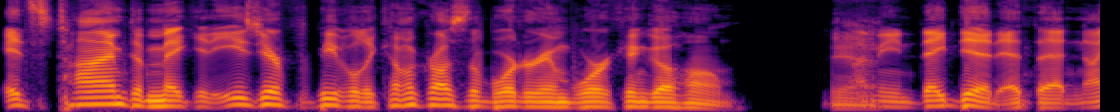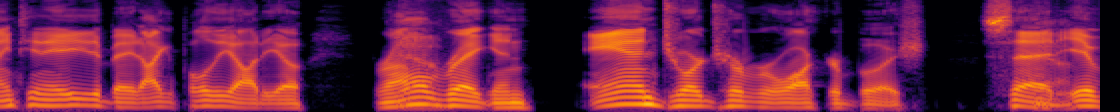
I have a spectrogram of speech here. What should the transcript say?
it's time to make it easier for people to come across the border and work and go home. Yeah. I mean, they did at that 1980 debate. I can pull the audio. Ronald Reagan and George Herbert Walker Bush said it,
